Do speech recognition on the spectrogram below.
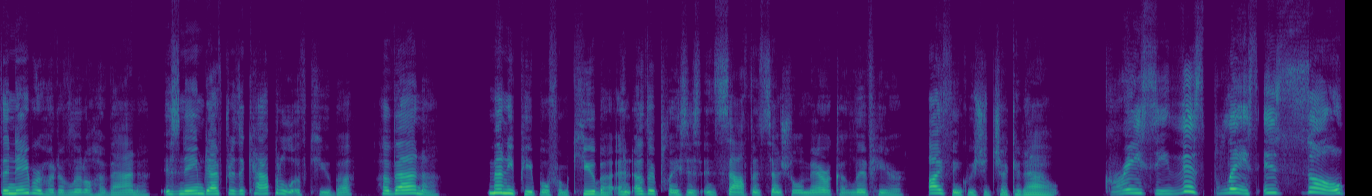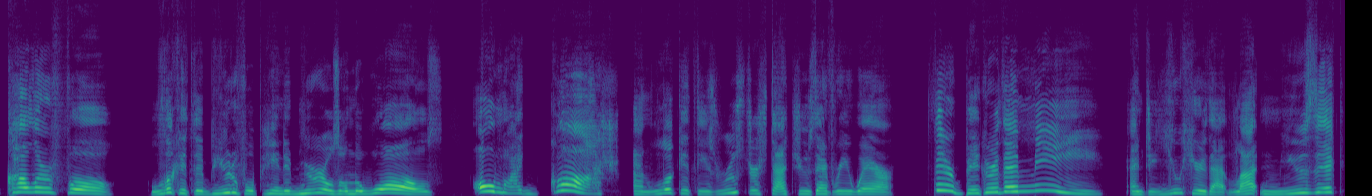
the neighborhood of Little Havana is named after the capital of Cuba, Havana. Many people from Cuba and other places in South and Central America live here. I think we should check it out. Gracie, this place is so colorful. Look at the beautiful painted murals on the walls. Oh my gosh! And look at these rooster statues everywhere. They're bigger than me. And do you hear that Latin music?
